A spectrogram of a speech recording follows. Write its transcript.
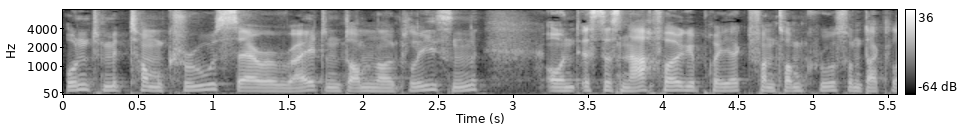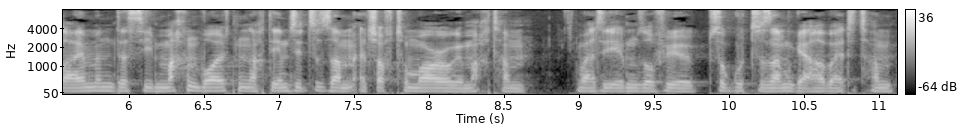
Und mit Tom Cruise, Sarah Wright und Domhnall Gleeson. Und ist das Nachfolgeprojekt von Tom Cruise und Doug Lyman, das sie machen wollten, nachdem sie zusammen Edge of Tomorrow gemacht haben. Weil sie eben so viel, so gut zusammengearbeitet haben.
